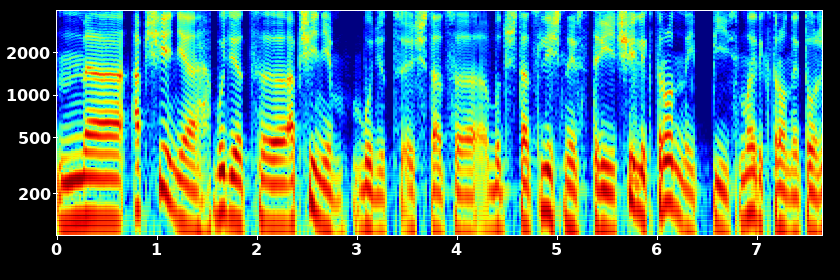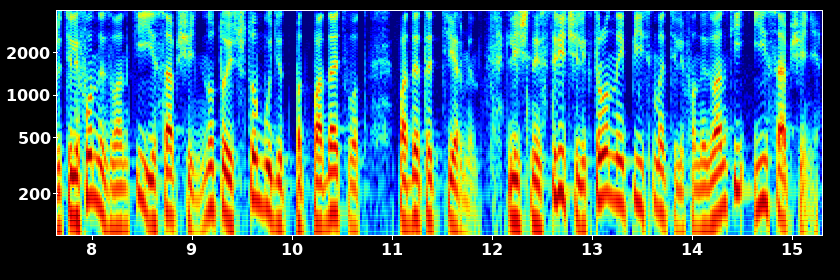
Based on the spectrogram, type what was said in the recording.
Общение будет, э, общением будет считаться, будут считаться личные встречи, электронные письма, электронные тоже, телефонные звонки и сообщения. Ну, то есть, что будет подпадать вот под этот термин? Личные встречи встречи, электронные письма, телефонные звонки и сообщения.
